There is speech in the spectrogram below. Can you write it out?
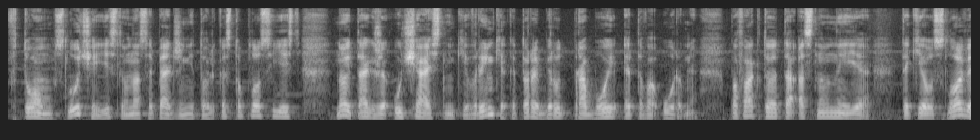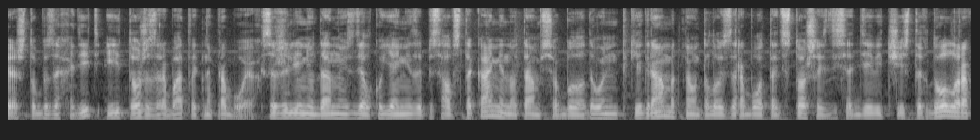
В том случае, если у нас опять же не только стоп-лоссы есть, но и также участники в рынке, которые берут пробой этого уровня. По факту это основные такие условия, чтобы заходить и тоже зарабатывать на пробоях. К сожалению, данную сделку я не записал в стакане, но там все было довольно-таки грамотно, удалось заработать 169 чистых долларов,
